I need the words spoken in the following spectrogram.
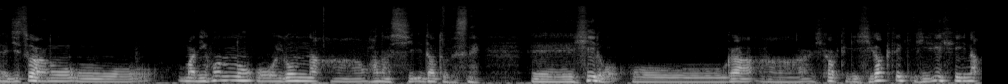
ー、実はあの、まあ、日本のいろんなお話だとですねえー、ヒーローが比較的比較的悲劇的な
